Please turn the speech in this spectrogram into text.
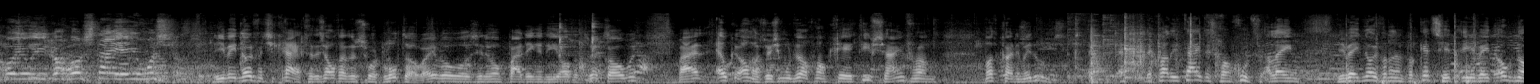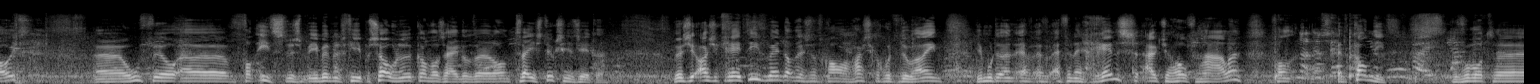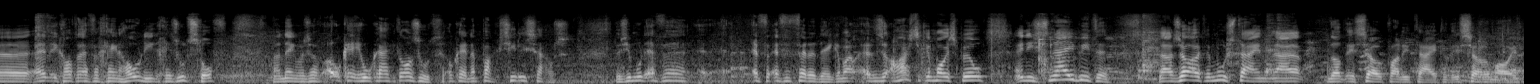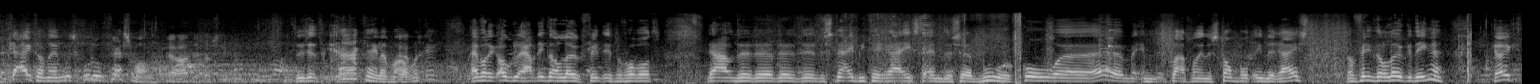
gewoon, je kan gewoon snijden, jongens. Je weet nooit wat je krijgt. Het is altijd een soort lotto. Hè? Ik Er zitten wel een paar dingen die altijd terugkomen. Maar elke keer anders. Dus je moet wel gewoon creatief zijn van wat kan je ermee doen. De kwaliteit is gewoon goed. Alleen je weet nooit wat in het pakket zit en je weet ook nooit eh, hoeveel eh, van iets. Dus je bent met vier personen. Het kan wel zijn dat er dan twee stuks in zitten. Dus als je creatief bent, dan is het gewoon hartstikke goed te doen. Alleen je moet een, even- even een grens uit je hoofd halen van het kan niet. Bijvoorbeeld, eh, hè, ik had even geen honing, geen zoetstof. Dan denk ik mezelf, oké, hoe krijg ik het dan zoet? Oké, dan pak ik chilisaus. Dus je moet even, even, even verder denken. Maar het is een hartstikke mooi spul. En die snijbieten, nou zo uit de moestuin, nou, dat is zo kwaliteit. Dat is zo mooi. Kijk dan, hè, moet je voelen hoe vers man. Ja, dat is hartstikke. Dus het kraakt helemaal. En wat ik ook ja, wat ik dan leuk vind is bijvoorbeeld ja, de, de, de, de, de snijbietenrijst en dus eh, boerenkool eh, hè, in plaats van in de stampot in de rijst. Dan vind ik dat leuke dingen. Kijk.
